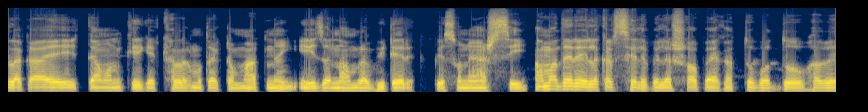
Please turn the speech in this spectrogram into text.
এলাকায় তেমন ক্রিকেট খেলার মতো একটা মাঠ নেই। এই জন্য আমরা ভিটের পেছনে আসছি। আমাদের এলাকার ছেলেপেলে সব একাত্মবদ্ধ ভাবে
